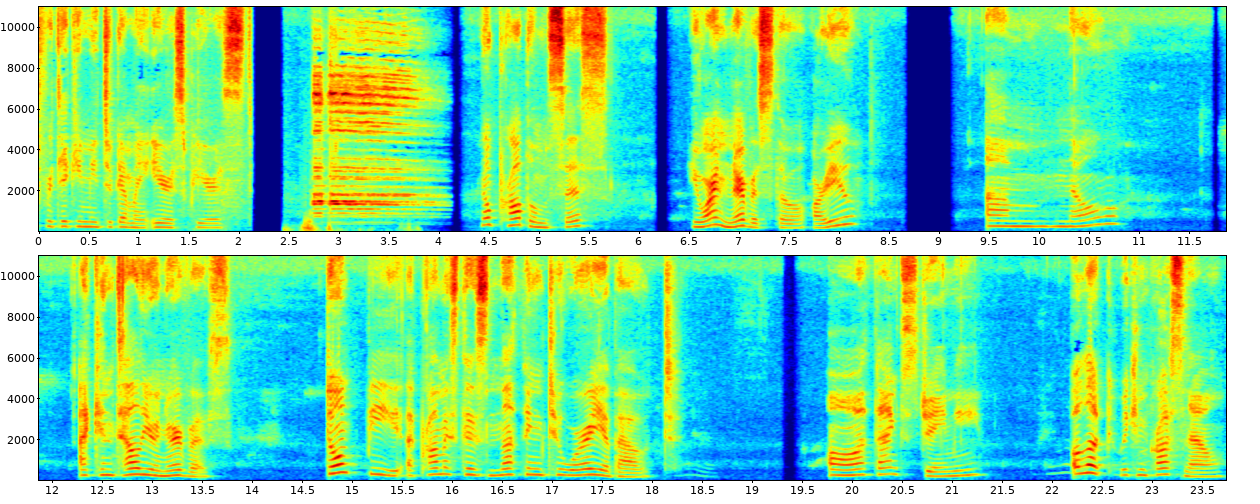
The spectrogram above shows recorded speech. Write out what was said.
for taking me to get my ears pierced. No problem, sis. You aren't nervous though, are you? Um, no. I can tell you're nervous. Don't be. I promise there's nothing to worry about. Aw, thanks, Jamie. Oh, look, we can cross now.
